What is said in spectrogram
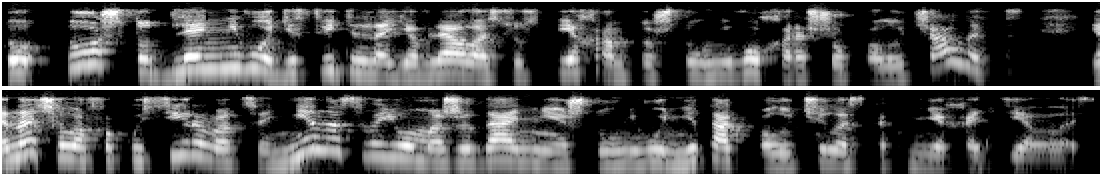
то то, что для него действительно являлось успехом, то, что у него хорошо получалось, я начала фокусироваться не на своем ожидании, что у него не так получилось, как мне хотелось,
